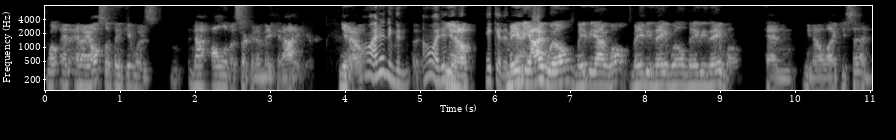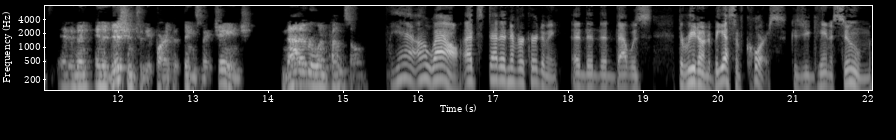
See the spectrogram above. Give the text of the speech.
Well, and, and I also think it was not all of us are going to make it out of here. You know, Oh, I didn't even. Oh, I didn't You know, take it. Maybe. I will, maybe I won't, maybe they will, maybe they won't. And you know, like you said, and then in addition to the part that things may change, not everyone comes home. Yeah. Oh, wow. That's that had never occurred to me. Uh, that, that that was the read on it. But yes, of course, because you can't assume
